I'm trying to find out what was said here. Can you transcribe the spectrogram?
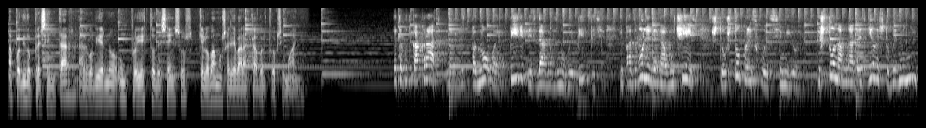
ha podido presentar al gobierno un proyecto de censos que lo vamos a llevar a cabo el próximo año. Это вот как раз новая перепись, данные новые переписи, и позволили нам учесть, что, что происходит с семьей, и что нам надо сделать, чтобы изменить.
